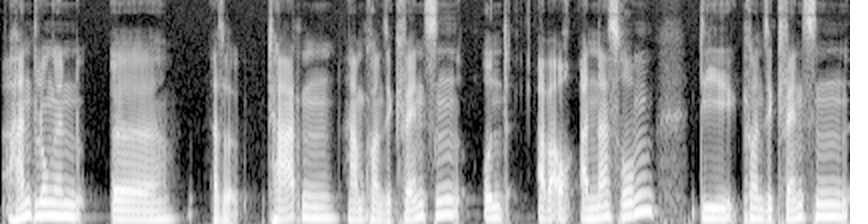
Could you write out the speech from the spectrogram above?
Handlungen, äh, also Taten haben Konsequenzen und aber auch andersrum, die Konsequenzen,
